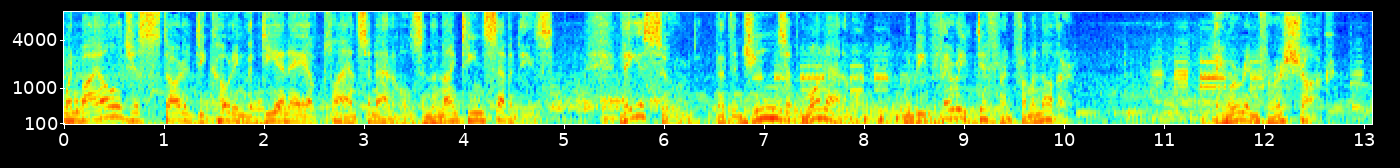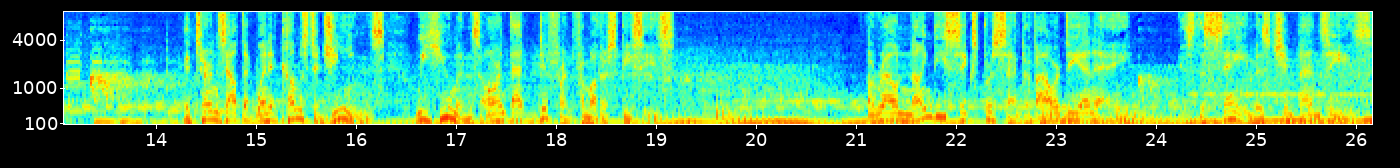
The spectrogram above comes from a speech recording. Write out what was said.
When biologists started decoding the DNA of plants and animals in the 1970s, they assumed that the genes of one animal would be very different from another. They were in for a shock. It turns out that when it comes to genes, we humans aren't that different from other species. Around 96% of our DNA is the same as chimpanzees.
